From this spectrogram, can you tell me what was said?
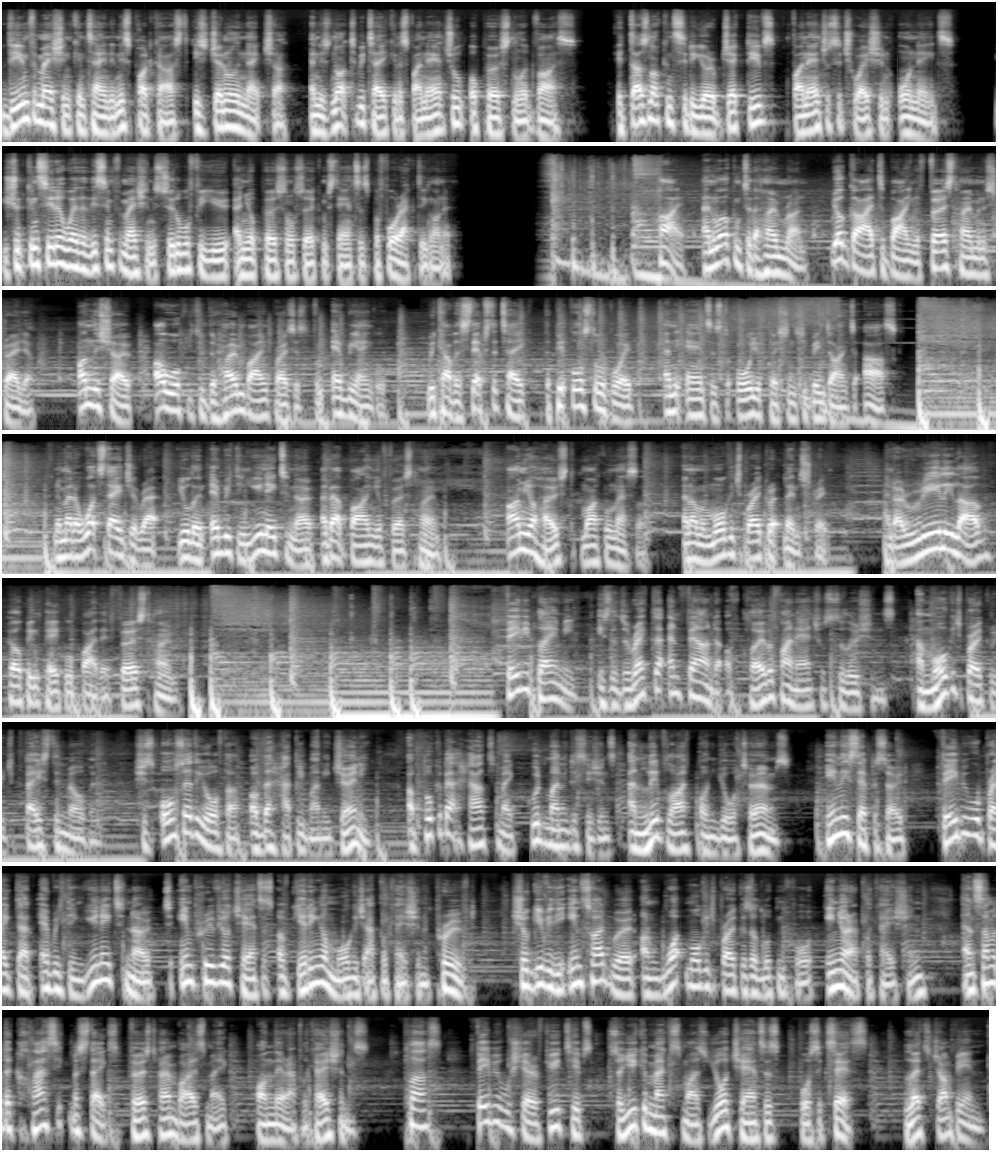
The information contained in this podcast is general in nature and is not to be taken as financial or personal advice. It does not consider your objectives, financial situation, or needs. You should consider whether this information is suitable for you and your personal circumstances before acting on it. Hi, and welcome to The Home Run, your guide to buying your first home in Australia. On this show, I'll walk you through the home buying process from every angle. We cover the steps to take, the pitfalls to avoid, and the answers to all your questions you've been dying to ask. No matter what stage you're at, you'll learn everything you need to know about buying your first home. I'm your host, Michael Nasser, and I'm a mortgage broker at Lendstreet. And I really love helping people buy their first home. Phoebe Blamey is the director and founder of Clover Financial Solutions, a mortgage brokerage based in Melbourne. She's also the author of The Happy Money Journey, a book about how to make good money decisions and live life on your terms. In this episode, Phoebe will break down everything you need to know to improve your chances of getting your mortgage application approved. She'll give you the inside word on what mortgage brokers are looking for in your application and some of the classic mistakes first home buyers make on their applications. Plus, Phoebe will share a few tips so you can maximize your chances for success. Let's jump in.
